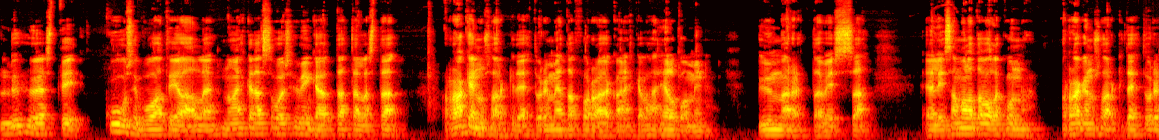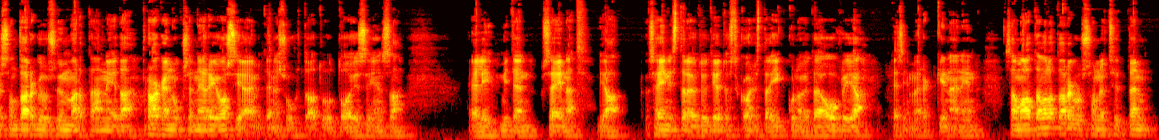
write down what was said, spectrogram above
lyhyesti kuusivuotiaalle. No ehkä tässä voisi hyvin käyttää tällaista rakennusarkkitehtuurin metaforaa, joka on ehkä vähän helpommin ymmärrettävissä. Eli samalla tavalla kuin rakennusarkkitehtuurissa on tarkoitus ymmärtää niitä rakennuksen eri osia ja miten ne suhtautuu toisiinsa. Eli miten seinät ja seinistä löytyy tietysti kohdista ikkunoita ja ovia esimerkkinä, niin samalla tavalla tarkoitus on nyt sitten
